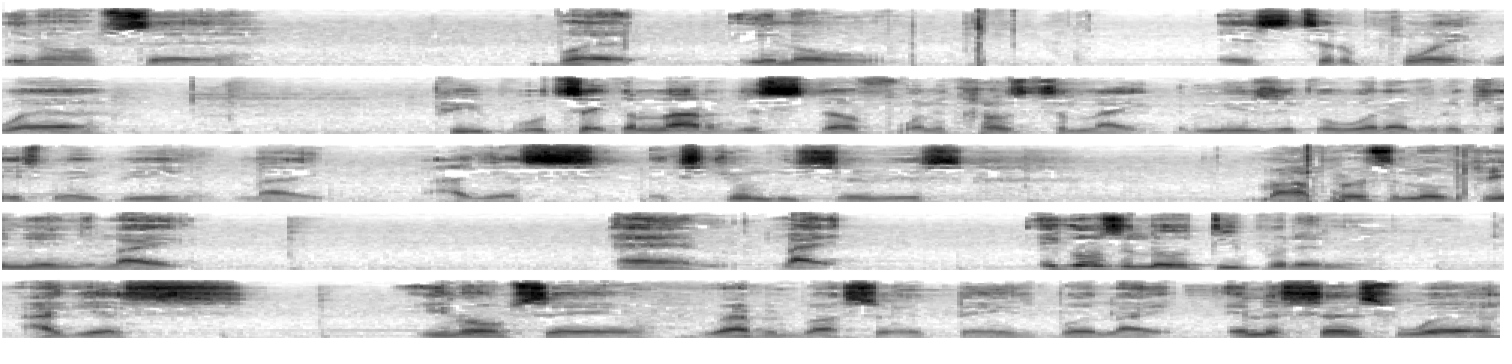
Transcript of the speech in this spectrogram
You know what I'm saying? But you know, it's to the point where people take a lot of this stuff when it comes to like music or whatever the case may be, like I guess, extremely serious. My personal opinion, like, and like, it goes a little deeper than, I guess, you know what I'm saying, rapping about certain things, but like, in a sense where,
